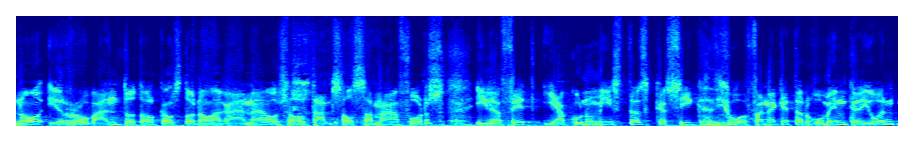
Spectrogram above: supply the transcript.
no? i robant tot el que els dona la gana o saltant-se els semàfors. I, de fet, hi ha economistes que sí que diu, fan aquest argument que diuen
